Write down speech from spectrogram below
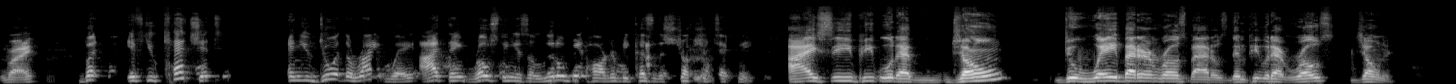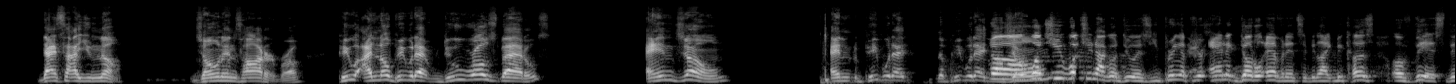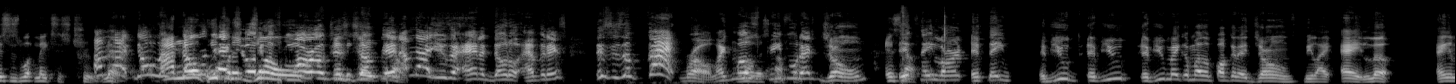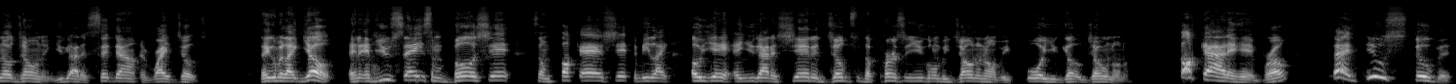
Right. But if you catch it and you do it the right way, I think roasting is a little bit harder because of the structure technique. I see people that Joan do way better in roast battles than people that roast Jonan. That's how you know. Jonan's harder, bro. People I know people that do roast battles and Joan and the people that the people that No, Joan what you what you're not gonna do is you bring up your anecdotal evidence and be like, because of this, this is what makes it true. I'm No. not don't look, I don't people that Joan Tomorrow just because- jumped in. no. I'm not using anecdotal evidence. This is a fact, bro. Like most not people that Joan It's if they learn if they if you if you if you make a motherfucker that Jones be like, hey, look, ain't no Joning. You got to sit down and write jokes. They gonna be like, yo, and if you say some bullshit, some fuck ass shit, to be like, oh yeah, and you got to share the jokes with the person you gonna be joning on before you go joan on them. Fuck out of here, bro. That's you stupid.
